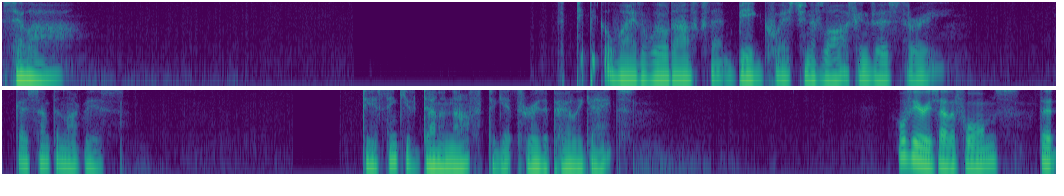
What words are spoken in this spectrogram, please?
Selah. The typical way the world asks that big question of life in verse 3 goes something like this Do you think you've done enough to get through the pearly gates? Or various other forms that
